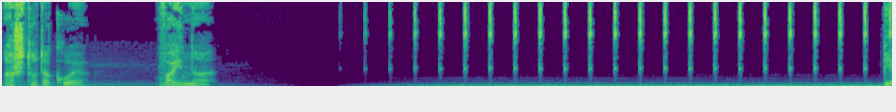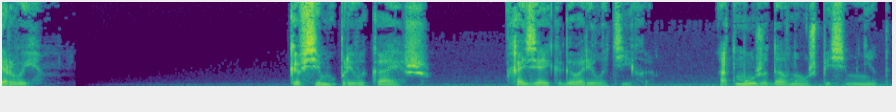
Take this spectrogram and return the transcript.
а что такое война?» Первый. Ко всему привыкаешь. Хозяйка говорила тихо. От мужа давно уж писем нет,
